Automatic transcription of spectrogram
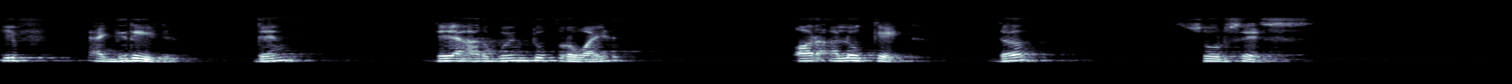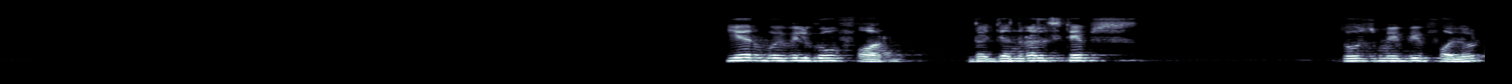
if agreed then they are going to provide or allocate the sources. Here we will go for the general steps those may be followed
